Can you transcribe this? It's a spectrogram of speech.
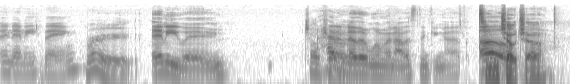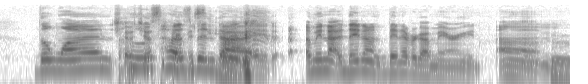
in anything. right. Anyway, Chocho. I had another woman I was thinking of. Team Oh, Chocho. The one Chocho whose supremacy. husband Right. died. I mean, not, they don't. They never got married. Um, Who?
